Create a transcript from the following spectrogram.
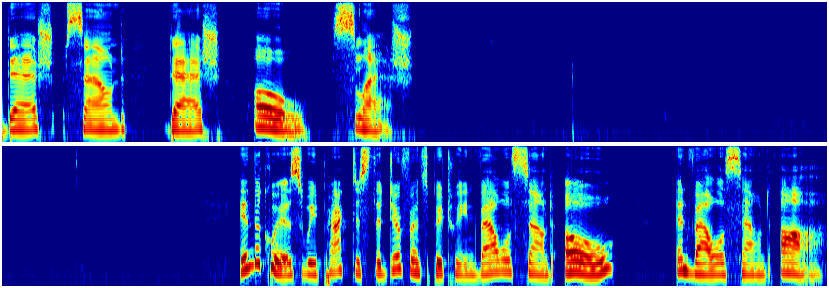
dash sound dash O slash. In the quiz, we practice the difference between vowel sound O and vowel sound ah.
